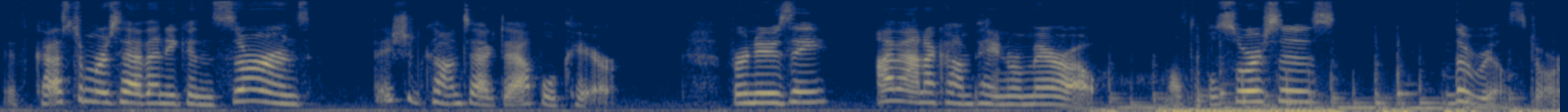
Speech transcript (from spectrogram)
If customers have any concerns, they should contact AppleCare. For Newsy, I'm Anna Campaign Romero. Multiple sources, the real story.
